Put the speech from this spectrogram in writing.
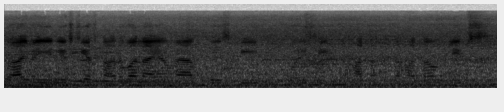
تو آج میں یونیورسٹی آف ناروال آیا ہوں، میں آپ کو اس کی تھوڑی سی دکھاتا دکھاتا ہوں کلپس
